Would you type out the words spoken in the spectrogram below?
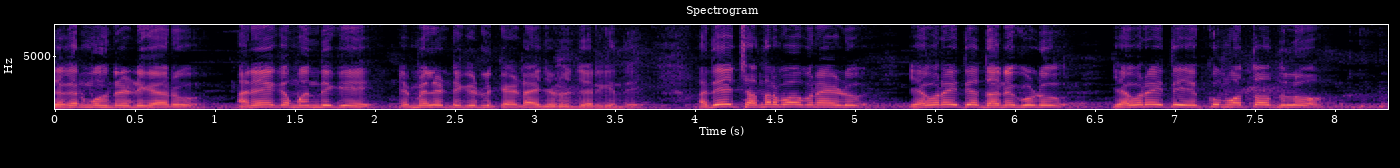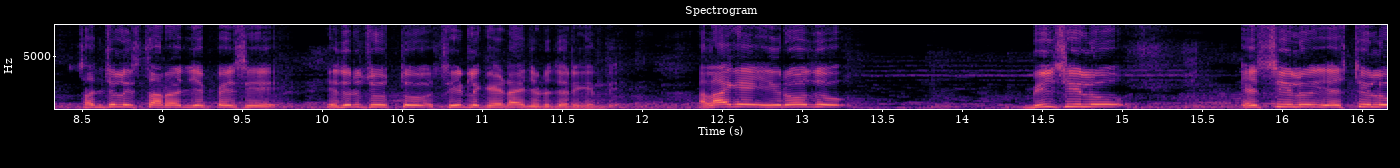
జగన్మోహన్ రెడ్డి గారు అనేక మందికి ఎమ్మెల్యే టికెట్లు కేటాయించడం జరిగింది. అదే చంద్రబాబు నాయుడు ఎవరైతే ధనికుడు ఎవరైతే ఎక్కువ మొత్తంలో సంచులు ఇస్తారో అని చెప్పేసి ఎదురు చూస్తూ సీట్లు కేటాయించడం జరిగింది. అలాగే ఈరోజు బీసీలు ఎస్సీలు ఎస్టీలు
